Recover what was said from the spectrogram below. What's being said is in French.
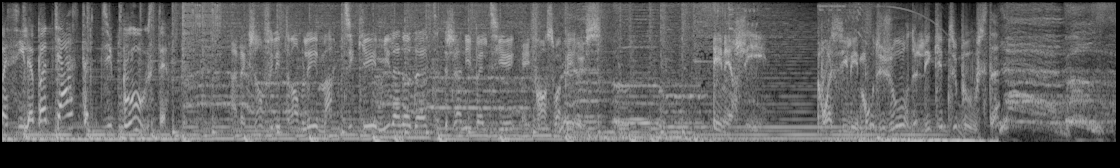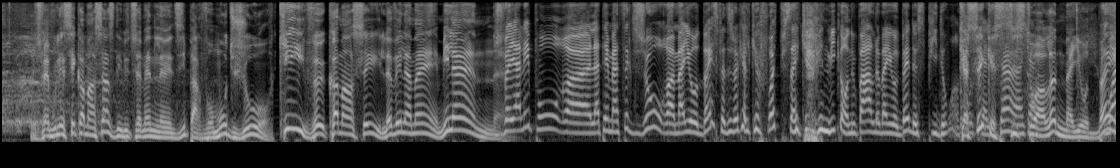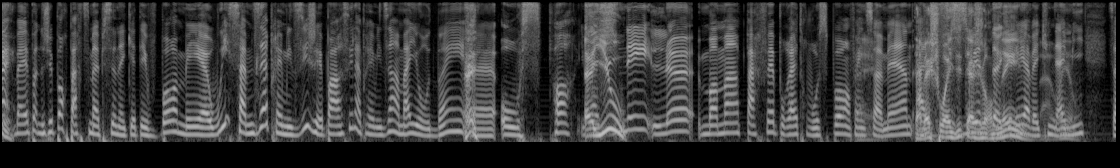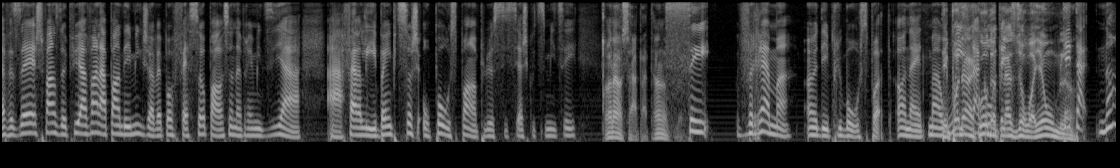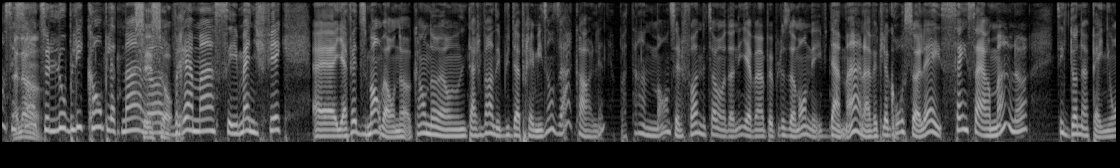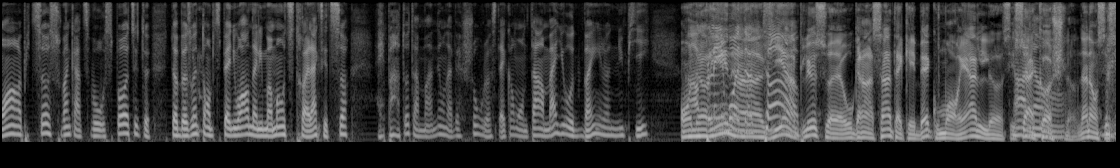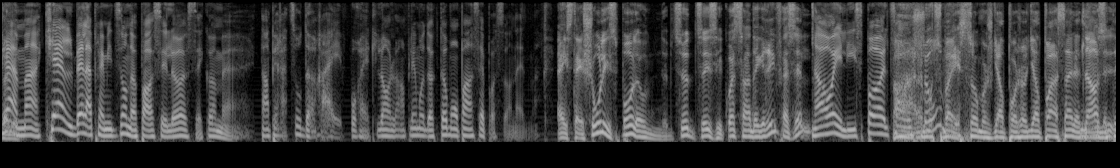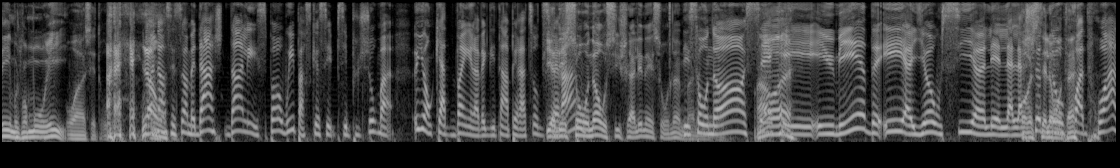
Voici le podcast du Boost. Avec Jean-Philippe Tremblay, Marc Tiquet, Milan Odette, Janine Pelletier et François Pérus. Énergie. Voici les mots du jour de l'équipe du Boost. Je vais vous laisser commencer en ce début de semaine lundi par vos mots du jour. Qui veut commencer? Levez la main. Mylène! Je vais y aller pour euh, la thématique du jour, euh, maillot de bain. Ça fait déjà quelques fois depuis 5h30 qu'on nous parle de maillot de bain, de speedo. Qu'est-ce que cette hein, histoire-là de maillot de bain? Ouais, ben, j'ai pas reparti ma piscine, inquiétez-vous pas. Mais euh, oui, samedi après-midi, j'ai passé l'après-midi en maillot de bain euh, au spa. Imaginez le moment parfait pour être au spa en fin de semaine. t'avais choisi ta 18 journée. avec Ben, une amie. Ça faisait, je pense, depuis avant la pandémie que j'avais pas fait ça, passer un après-midi à, à faire les bains. Puis tout ça, au pas au spa en plus, ici à Chicoutimi, tu sais. Ah non, c'est la patente. C'est vraiment un des plus beaux spots, honnêtement. T'es Oui, pas dans la cour de Place du Royaume, là. À- Non, c'est Ah ça. non. Tu l'oublies complètement. C'est là. ça. Vraiment, c'est magnifique. Euh, Il y avait du monde. Ben, on a- quand on, a- on est arrivé en début d'après-midi, on se disait, ah, Colin, il n'y a pas tant de monde, c'est le fun. Mais tu sais, à un moment donné, il y avait un peu plus de monde, évidemment, là, avec le gros soleil. Sincèrement, là, tu sais, ils te donnent un peignoir, puis tout ça. Souvent, quand tu vas au spa, tu as besoin de ton petit peignoir dans les moments où tu te relaxes et tout ça. Et pas tout, à un moment donné, on avait chaud. là. C'était comme on était en maillot de bain, là, nu-pied. On n'a rien mois envie d'octobre. en plus euh, au Grand Centre à Québec ou Montréal. là. C'est Ah ça à coche. Là. Non, non, c'est ça. Vraiment. Quel bel après-midi on a passé là. C'est comme euh, température de rêve pour être là, là, en plein mois d'octobre. On pensait pas ça, honnêtement. Hey, C'était chaud, les spas. là. D'habitude, tu sais, c'est quoi, 100 degrés, facile? Ah oui, les spas, ils sont Ah, chauds. moi, tu mais- ça. Moi, je garde pas, je regarde pas à ça l'été. Non, c'est- l'été, Moi, je vais mourir. Ouais, c'est trop. Ah non. non, c'est ça. Mais dans, dans les spas, oui, parce que c'est c'est plus chaud. Ben, eux, ils ont quatre bains là, avec des températures Puis il y a différentes. des saunas aussi. Je suis allé dans les saunas. Des saunas secs Ah ouais. et, et humides. Et euh, il y a aussi euh, les- la, chute d'eau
